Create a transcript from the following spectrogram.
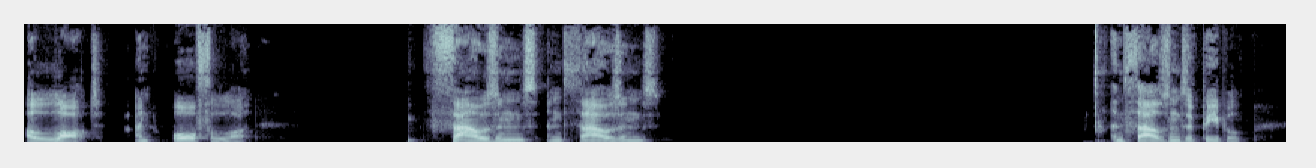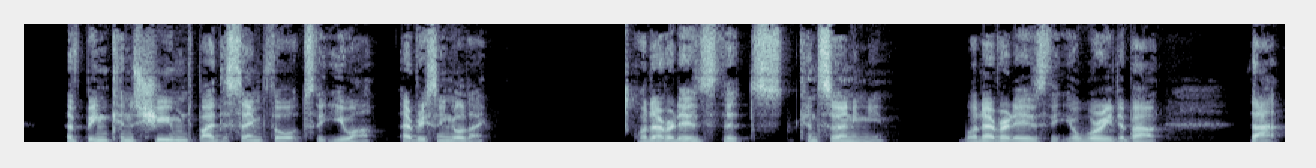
a lot, an awful lot. Thousands and thousands and thousands of people have been consumed by the same thoughts that you are every single day whatever it is that's concerning you, whatever it is that you're worried about, that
